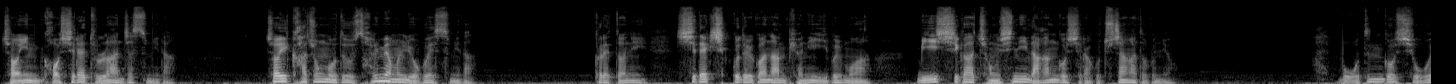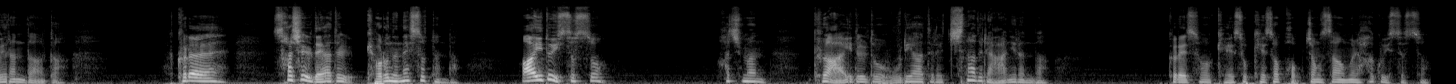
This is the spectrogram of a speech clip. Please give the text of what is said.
저흰 거실에 둘러 앉았습니다. 저희 가족 모두 설명을 요구했습니다. 그랬더니 시댁 식구들과 남편이 입을 모아 미 씨가 정신이 나간 것이라고 주장하더군요. 모든 것이 오해란다, 아가. 그래, 사실 내 아들 결혼은 했었단다. 아이도 있었어. 하지만 그 아이들도 우리 아들의 친아들이 아니란다. 그래서 계속해서 법정 싸움을 하고 있었어.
